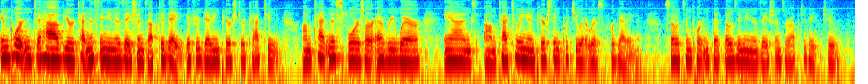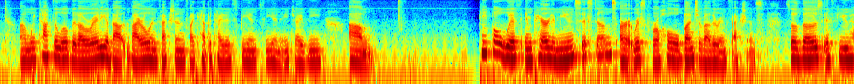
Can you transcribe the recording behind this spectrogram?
important to have your tetanus immunizations up to date if you're getting pierced or tattooed. Um, tetanus spores are everywhere and um, tattooing and piercing put you at risk for getting it. So it's important that those immunizations are up to date too. Um, we talked a little bit already about viral infections like hepatitis B and C and HIV. People with impaired immune systems are at risk for a whole bunch of other infections. So those, if you,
